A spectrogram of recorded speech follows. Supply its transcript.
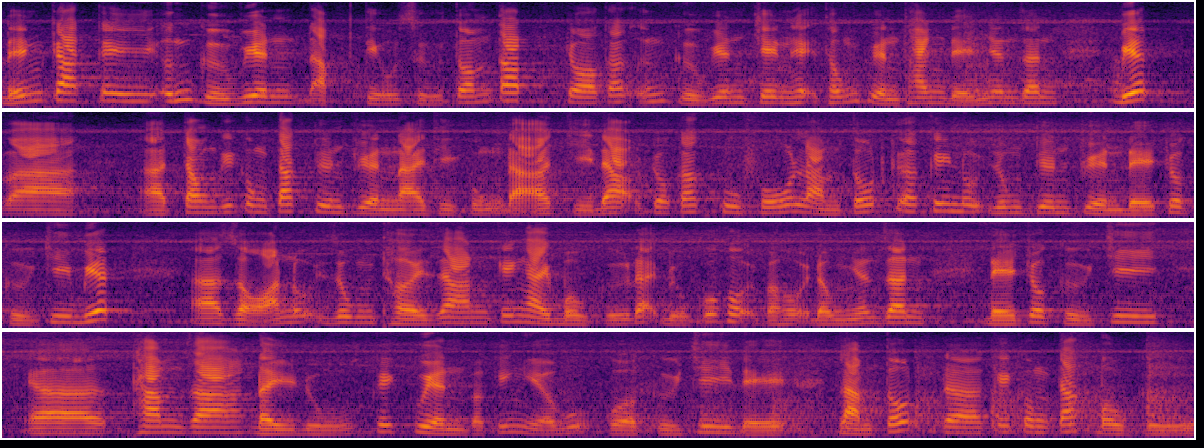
đến các cái ứng cử viên đọc tiểu sử tóm tắt cho các ứng cử viên trên hệ thống truyền thanh để nhân dân biết. Và À, trong cái công tác tuyên truyền này thì cũng đã chỉ đạo cho các khu phố làm tốt các cái nội dung tuyên truyền để cho cử tri biết à, rõ nội dung thời gian cái ngày bầu cử đại biểu quốc hội và hội đồng nhân dân để cho cử tri à, tham gia đầy đủ cái quyền và cái nghĩa vụ của cử tri để làm tốt à, cái công tác bầu cử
